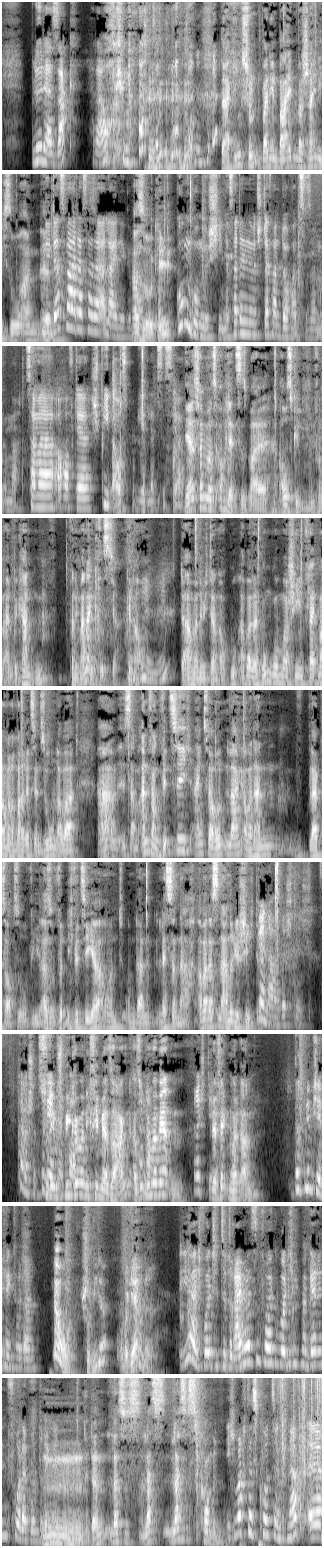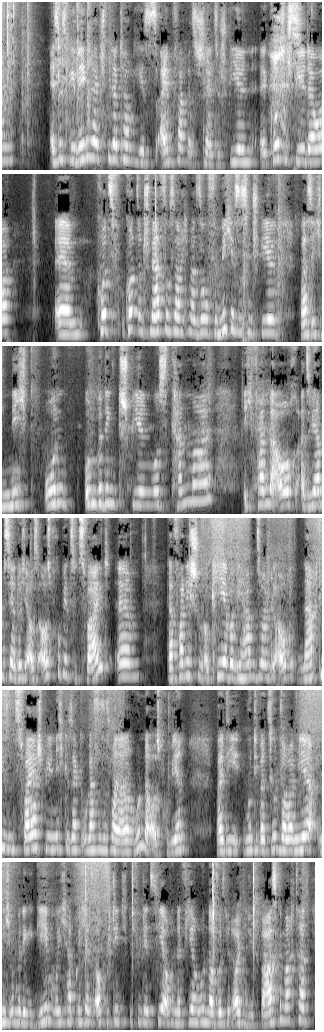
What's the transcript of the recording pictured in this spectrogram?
Blöder Sack hat er auch gemacht. Da ging schon bei den beiden wahrscheinlich so an. nee, ähm, das war, das hat er alleine gemacht. Ach so, okay. Und Gum Gum Machine, das hat er mit Stefan Dorra zusammen gemacht. Das haben wir auch auf der Spiel ausprobiert letztes Jahr. Ja, das haben wir uns auch letztens mal ausgeliehen von einem Bekannten, von dem anderen Christian, genau. Mhm. Da haben wir nämlich dann auch, aber da Gum-Gum-Maschinen, vielleicht machen wir noch mal eine Rezension, aber ja, ist am Anfang witzig, ein, zwei Runden lang, aber dann bleibt es auch so, wie, also wird nicht witziger und, und dann lässt er nach. Aber das ist eine andere Geschichte. Genau, richtig. Können wir schon zu Zu dem Spiel können wir nicht viel mehr sagen, also Genau. können wir werten. Richtig. Wer fängt heute an? Das Blümchen fängt heute an. Ja, schon wieder? Aber gerne. Ja, ich wollte zur 300. Folge wollte ich mich mal gerne in den Vordergrund drängen. Hm, dann lass es, lass, lass es kommen. Ich mache das kurz und knapp. Ähm, es ist gelegenheitsspielertauglich, es ist einfach, es ist schnell zu spielen, äh, kurze Spieldauer. Ähm, kurz, kurz und schmerzlos, sage ich mal so. Für mich ist es ein Spiel, was ich nicht un unbedingt spielen muss, kann mal. Ich fand auch, also wir haben es ja durchaus ausprobiert zu zweit. Ähm, da fand ich schon okay, aber wir haben zum Beispiel auch nach diesen Zweierspielen nicht gesagt, oh, lass uns das mal in einer Runde ausprobieren, weil die Motivation war bei mir nicht unbedingt gegeben und ich habe mich jetzt auch bestätigt gefühlt, jetzt hier auch in der Viererrunde, obwohl es mit euch natürlich Spaß gemacht hat,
